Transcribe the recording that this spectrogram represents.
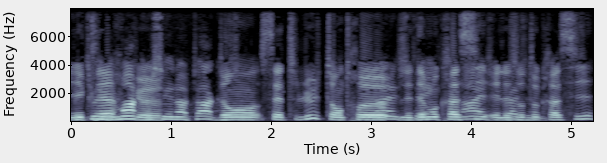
Il est clair que dans cette lutte entre les démocraties et les autocraties,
